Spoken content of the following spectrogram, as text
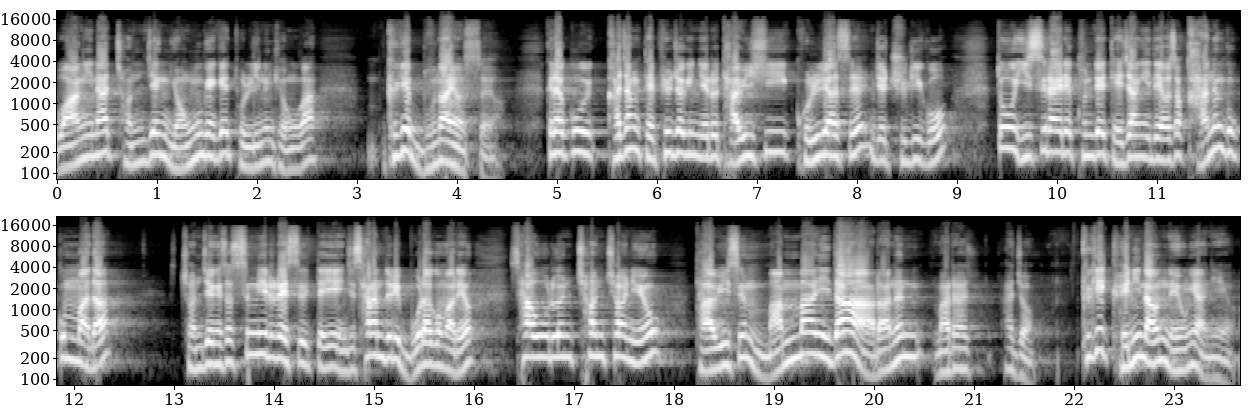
왕이나 전쟁 영웅에게 돌리는 경우가 그게 문화였어요. 그래갖고 가장 대표적인 예로 다윗이 골리앗을 이제 죽이고 또 이스라엘의 군대 대장이 되어서 가는 곳곳마다 전쟁에서 승리를 했을 때에 이제 사람들이 뭐라고 말해요? 사울은 천천히요, 다윗은 만만이다라는 말을 하죠. 그게 괜히 나온 내용이 아니에요.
